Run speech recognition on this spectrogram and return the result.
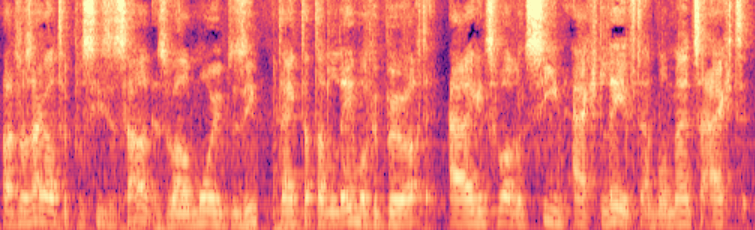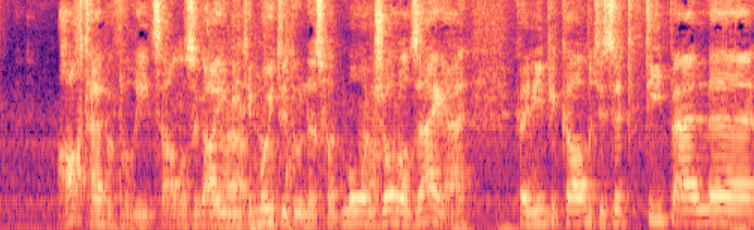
ja, het was eigenlijk altijd precies hetzelfde. Het is wel mooi om te zien. Ik denk dat dat alleen maar gebeurt ergens waar een scene echt leeft. En waar mensen echt hard hebben voor iets. Anders ga je niet die moeite doen. Dat is wat Mo en John al zeggen. Hè? Ga je niet op je kamertje zitten typen en... eh,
